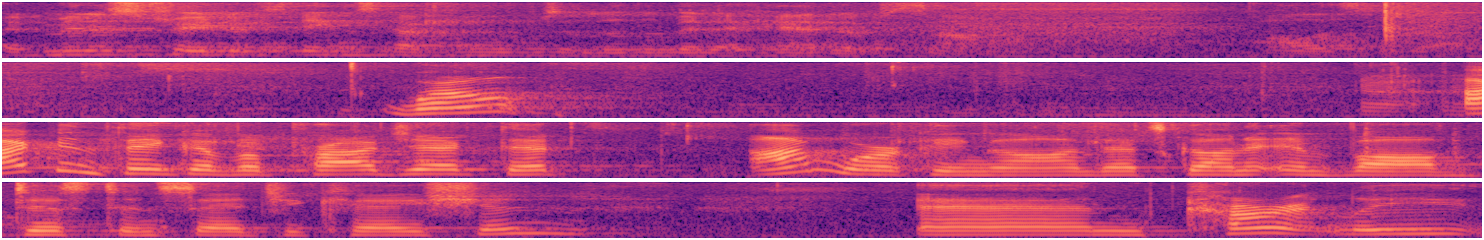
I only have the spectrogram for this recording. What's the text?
administrative things have moved a little bit ahead of some policy documents. Well, I can think of a project that I'm working on that's going to involve distance education. And currently,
